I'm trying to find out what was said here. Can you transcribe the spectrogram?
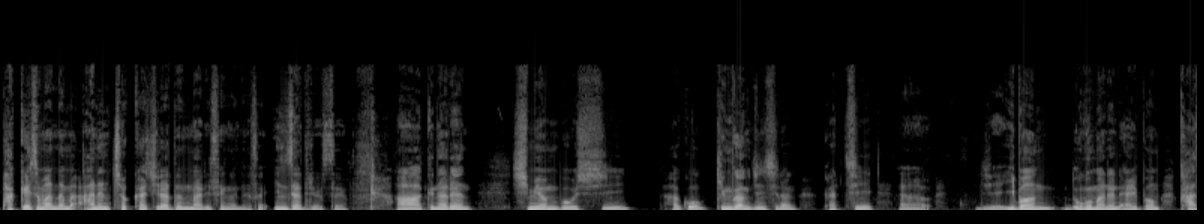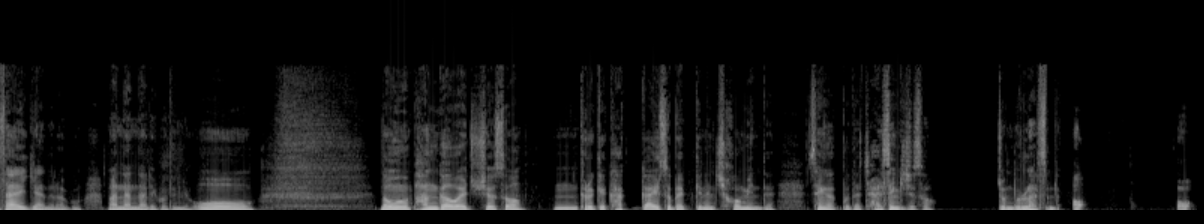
밖에서 만나면 아는 척 하시라던 말이 생각나서 인사드렸어요. 아, 그날은 심연보 씨 하고 김광진 씨랑 같이 어, 이제 이번 녹음하는 앨범 가사 얘기하느라고 만난 날이거든요. 오, 너무 반가워해 주셔서 음, 그렇게 가까이서 뵙기는 처음인데 생각보다 잘생기셔서 좀 놀랐습니다. 어? 어?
